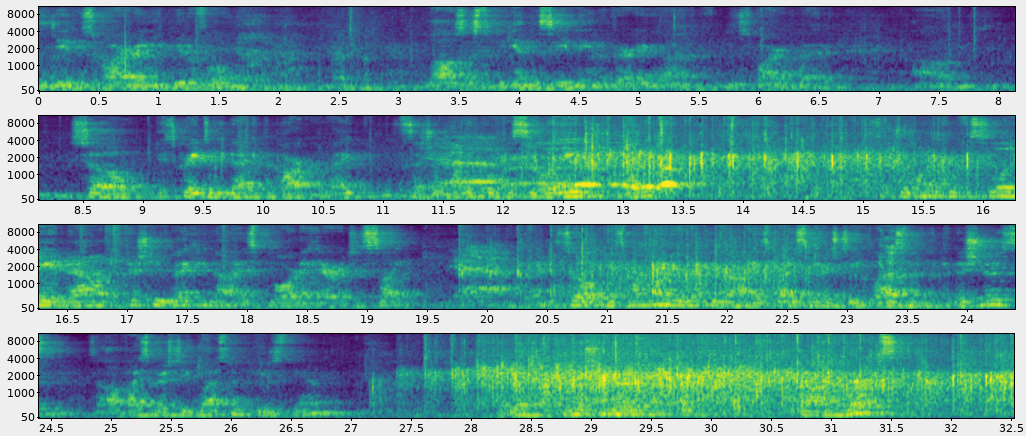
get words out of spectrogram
indeed inspiring and beautiful and allows us to begin this evening in a very uh, inspired way. Um, so it's great to be back at the park, right? It's such a wonderful facility, right? Such a wonderful facility and now an officially recognized Florida Heritage Site. Yeah. So it's my honor to recognize Vice Mayor Steve Glassman and the commissioners. Uh, Vice Mayor Steve Glassman, please stand. Commissioner Burks,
